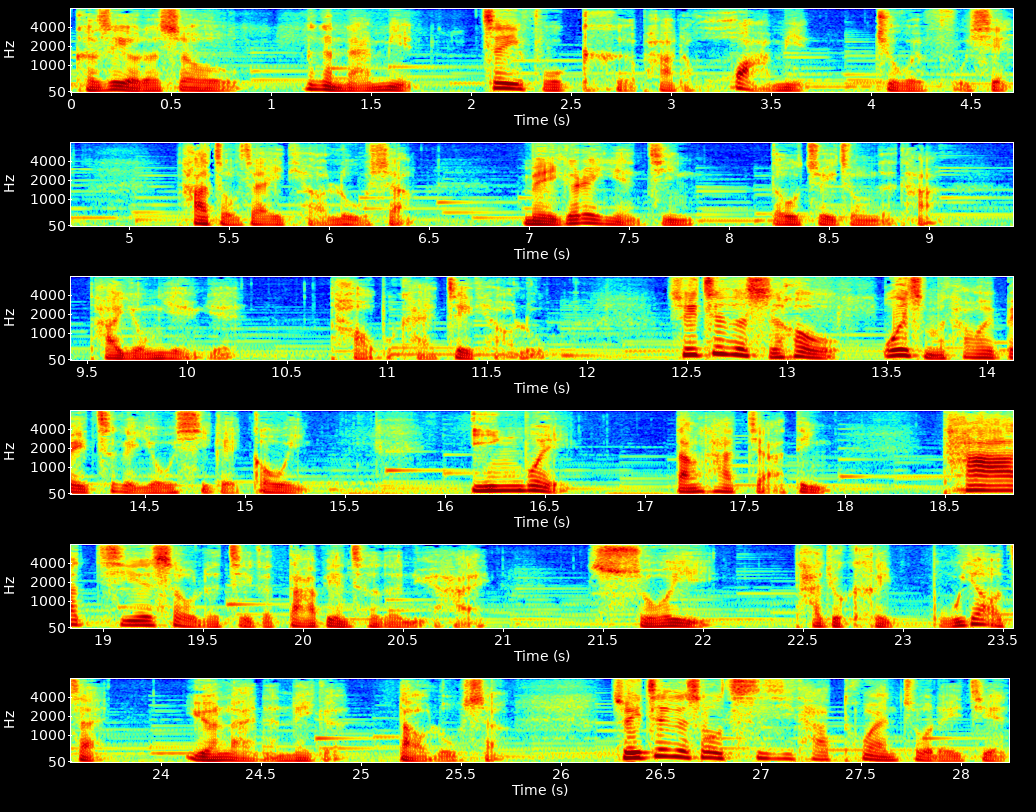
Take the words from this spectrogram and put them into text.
可是有的时候那个难免这一幅可怕的画面就会浮现。他走在一条路上，每个人眼睛都追踪着他，他永远也逃不开这条路。所以这个时候，为什么他会被这个游戏给勾引？因为当他假定他接受了这个搭便车的女孩，所以他就可以不要在原来的那个道路上。所以这个时候，刺激他突然做了一件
